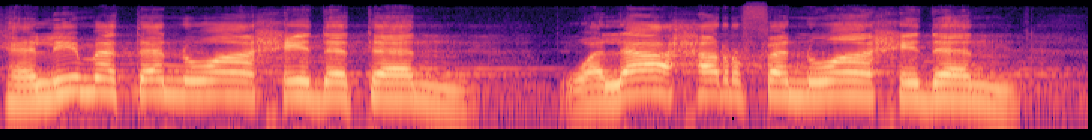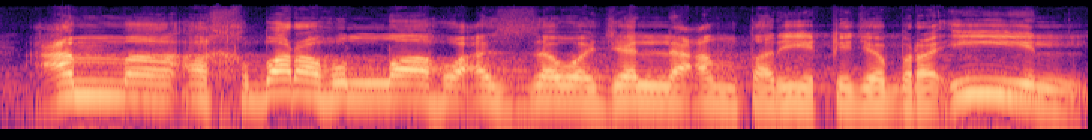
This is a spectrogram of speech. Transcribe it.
كلمة واحدة ولا حرفا واحدا عما أخبره الله عز وجل عن طريق جبرائيل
